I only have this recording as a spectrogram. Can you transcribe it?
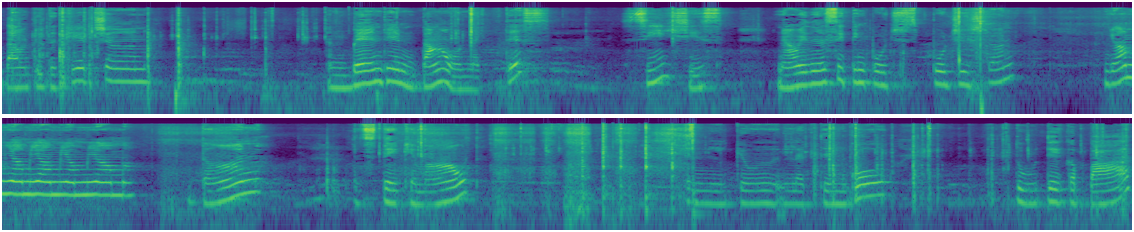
down to the kitchen and bend him down like this. See, she's now in a sitting position. Yum, yum, yum, yum, yum. Done. Let's take him out and let him go to take a bath.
